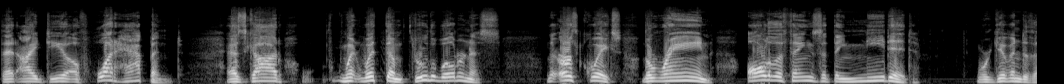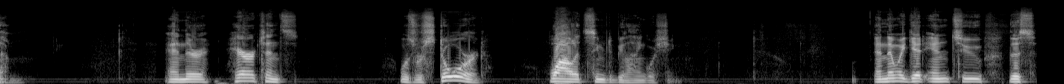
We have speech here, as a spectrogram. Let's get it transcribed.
that idea of what happened as God went with them through the wilderness, the earthquakes, the rain, all of the things that they needed were given to them and their inheritance was restored while it seemed to be languishing. And then we get into this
